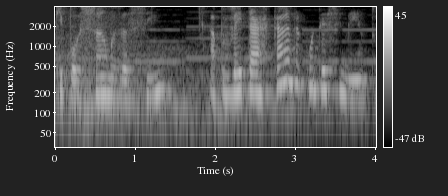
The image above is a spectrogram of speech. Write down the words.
Que possamos, assim, aproveitar cada acontecimento,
